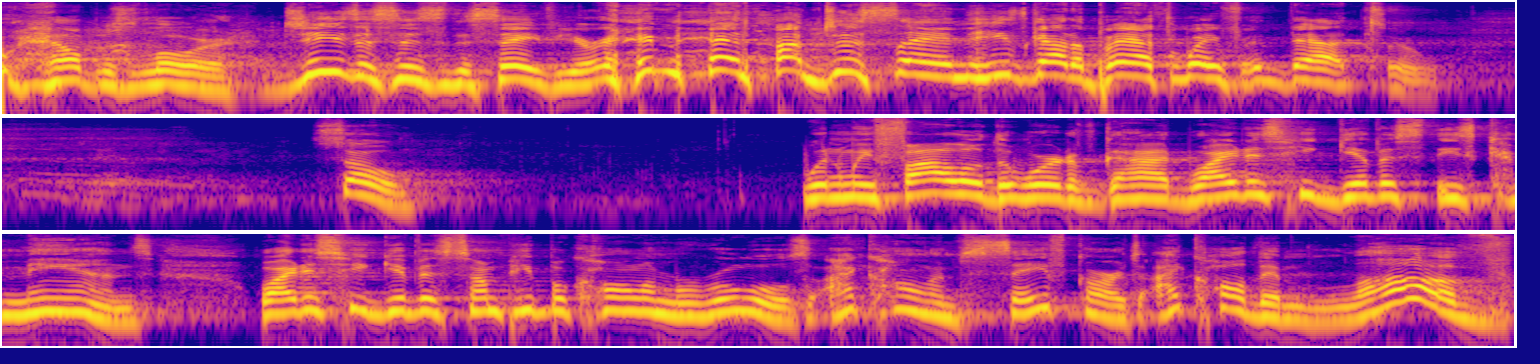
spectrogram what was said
Oh, help us, Lord. Jesus is the Savior. Amen. I'm just saying He's got a pathway for that too. So, when we follow the Word of God, why does He give us these commands? Why does He give us, some people call them rules. I call them safeguards. I call them love.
